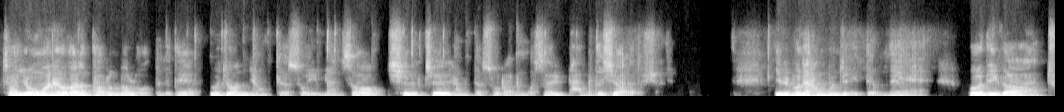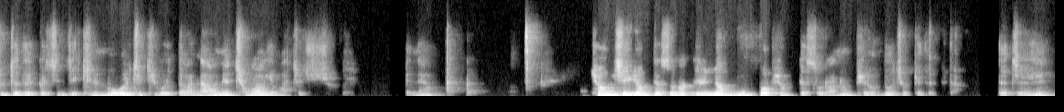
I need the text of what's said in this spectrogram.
자, 용언의 어간은 다른 말로 어떻게 돼? 의존 형태소이면서 실제 형태소라는 것을 반드시 알아두셔야 돼요. 1분의 한 문제이기 때문에 어디가 출제될 것인지 길목을 지키고 있다가 나오면 정확하게 맞춰주셔야 돼요. 됐나요? 형식 형태소는 일명 문법 형태소라는 표현도 적게 됩니다. 됐지?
